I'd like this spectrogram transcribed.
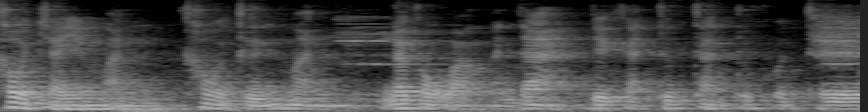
เข้าใจมันเข้าถึงมันแล้วก็วางมันได้ ด้วยกันทุกท่านทุกคนเทอ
